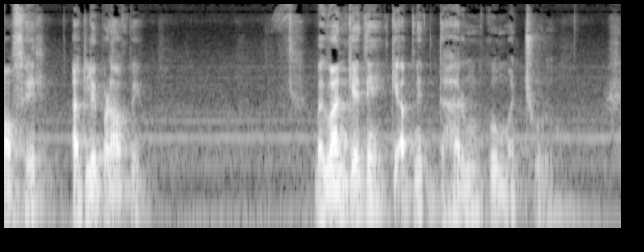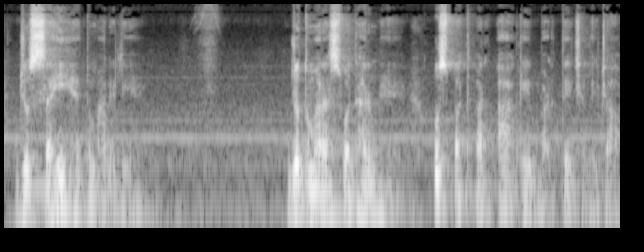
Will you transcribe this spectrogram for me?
और फिर अगले पड़ाव पे भगवान कहते हैं कि अपने धर्म को मत छोड़ो, जो सही है तुम्हारे लिए, जो तुम्हारा स्वधर्म है, उस पथ पर आगे बढ़ते चले जाओ।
